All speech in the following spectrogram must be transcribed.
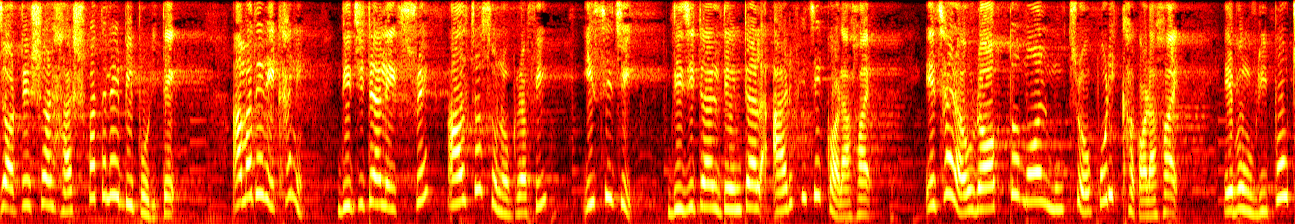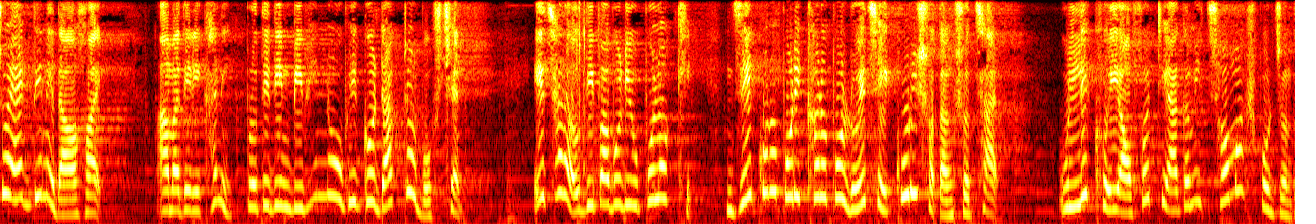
জটেশ্বর হাসপাতালের বিপরীতে। আমাদের এখানে digital X ray ultrasonography ECG digital dental RVG করা হয়। এছাড়াও রক্ত মল মূত্র পরীক্ষা করা হয় এবং রিপোর্টও একদিনে দেওয়া হয়। আমাদের এখানে প্রতিদিন বিভিন্ন অভিজ্ঞ ডাক্তার বসছেন। এছাড়াও দীপাবলি উপলক্ষে যে কোনো পরীক্ষার ওপর রয়েছে কুড়ি শতাংশ ছাড়। উল্লেখ্য, এই অফারটি আগামী ছ মাস পর্যন্ত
